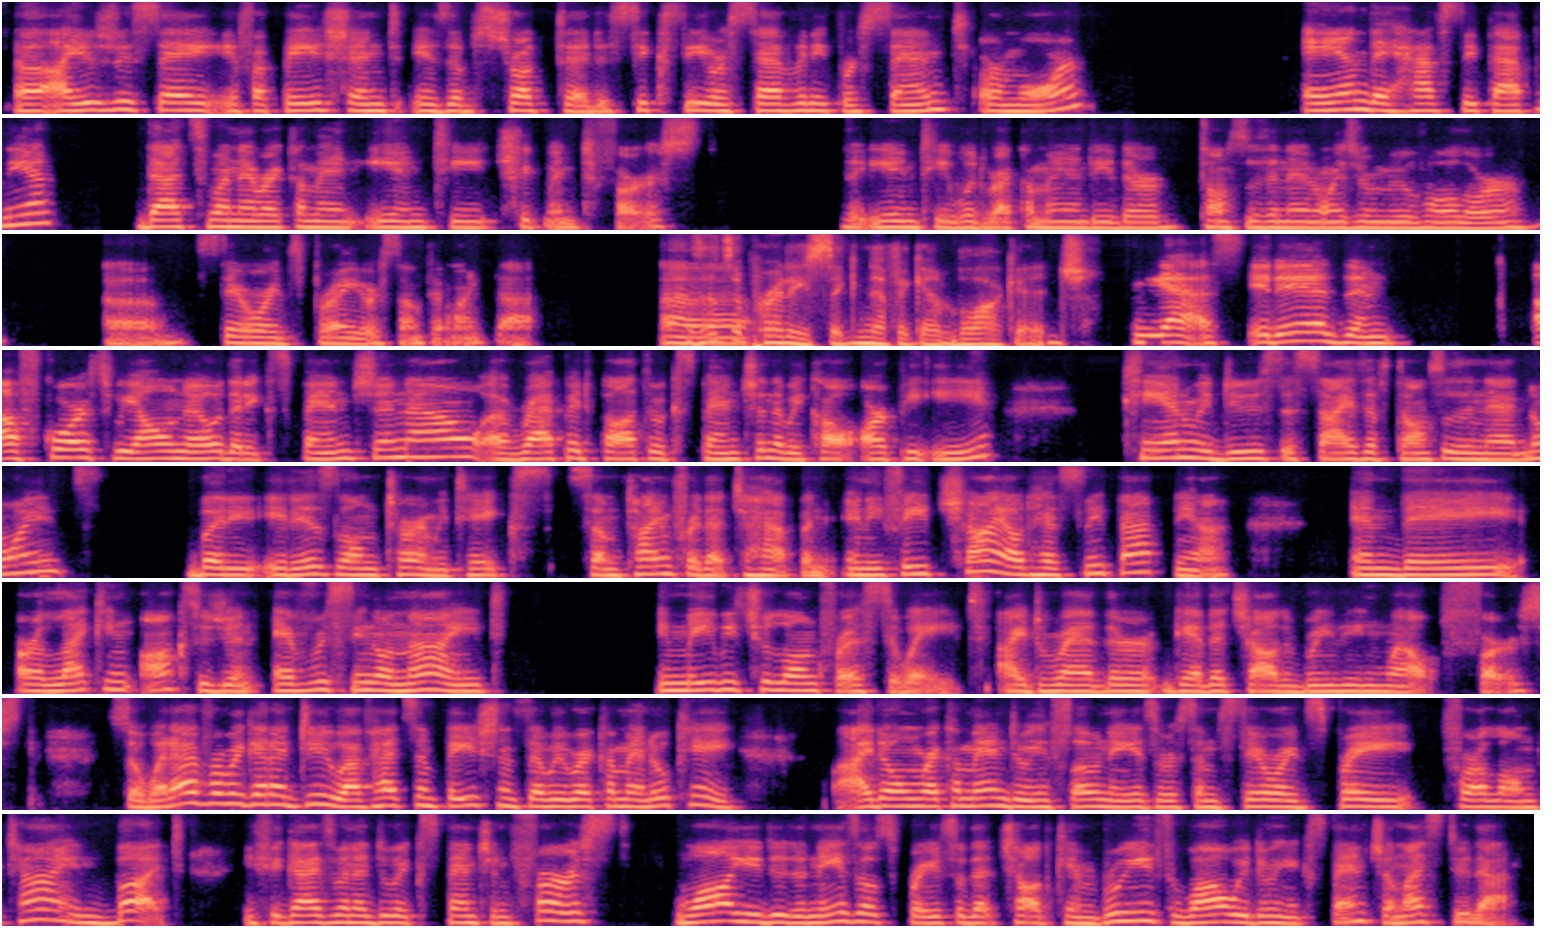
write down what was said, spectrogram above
Uh, i usually say if a patient is obstructed 60 or 70% or more and they have sleep apnea that's when i recommend ent treatment first the ENT would recommend either tonsils and adenoids removal or uh, steroid spray or something like that. Uh, that's a uh, pretty significant blockage. Yes, it is. And of course, we all know that expansion now, a rapid palatal expansion that we call RPE, can reduce the size of tonsils and adenoids, but it, it is long term. It takes some time for that to happen. And if a child has sleep apnea and they are lacking oxygen every single night, it may be too long for us to wait. I'd rather get the child breathing well first. So whatever we gotta do, I've had some patients that we recommend, okay, I don't recommend doing Flonase or some steroid spray for a long time, but if you guys want to do expansion first, while you do the nasal spray so that child can breathe while we're doing expansion, let's do that.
